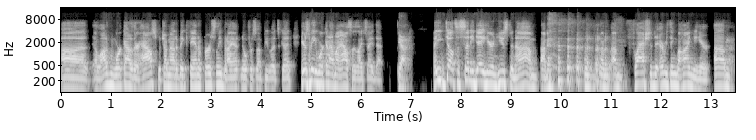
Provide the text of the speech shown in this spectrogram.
Uh, a lot of them work out of their house, which I'm not a big fan of personally, but I know for some people it's good. Here's me working out of my house as I say that. Yeah. You can tell it's a sunny day here in Houston. Huh? I'm, I'm, I'm, I'm, I'm, flashing everything behind me here. Um, yeah.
